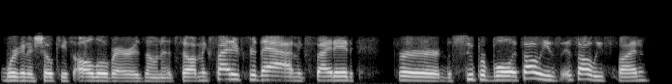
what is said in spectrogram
we're going to showcase all over Arizona. So I'm excited for that. I'm excited for the Super Bowl. It's always it's always fun,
